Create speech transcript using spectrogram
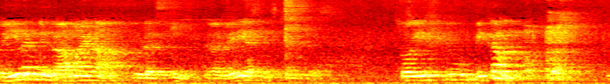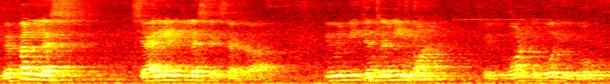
So even in Ramayana, you would have seen there are various instances. So if you become weaponless, chariotless, etc., you will be generally warned. So if you want to go, you go.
